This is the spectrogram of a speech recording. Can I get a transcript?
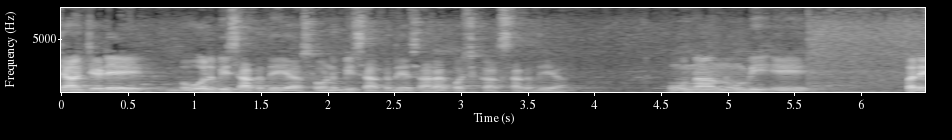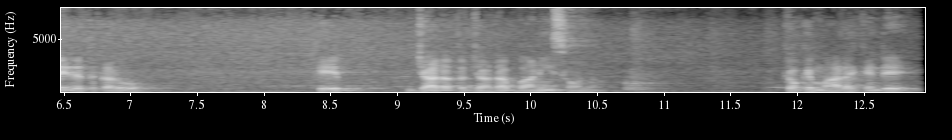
ਜਾਂ ਜਿਹੜੇ ਬੋਲ ਵੀ ਸਕਦੇ ਆ, ਸੁਣ ਵੀ ਸਕਦੇ ਸਾਰਾ ਕੁਝ ਕਰ ਸਕਦੇ ਆ, ਉਹਨਾਂ ਨੂੰ ਵੀ ਇਹ ਪ੍ਰੇਰਿਤ ਕਰੋ ਕਿ ਜ਼ਿਆਦਾ ਤੋਂ ਜ਼ਿਆਦਾ ਬਾਣੀ ਸੁਣ। ਕਿਉਂਕਿ ਮਹਾਰਾਜ ਕਹਿੰਦੇ,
